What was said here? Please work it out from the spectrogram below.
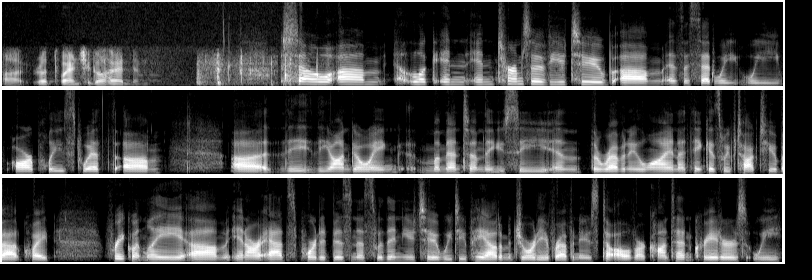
Uh, Ruth, why don't you go ahead? So, um, look, in, in terms of YouTube, um, as I said, we, we are pleased with um, uh, the the ongoing momentum that you see in the revenue line. I think, as we've talked to you about quite frequently um, in our ad supported business within YouTube, we do pay out a majority of revenues to all of our content creators. We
